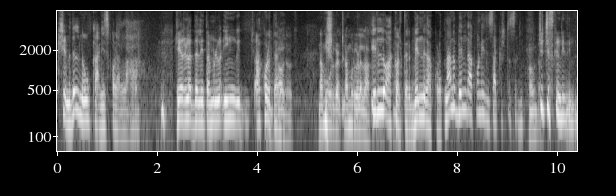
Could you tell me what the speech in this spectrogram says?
ಕ್ಷಣದಲ್ಲಿ ನೋವು ಕಾಣಿಸ್ಕೊಳ್ಳಲ್ಲ ಕೇರಳದಲ್ಲಿ ತಮಿಳು ಹಿಂಗೆ ಹಾಕೊಳ್ತಾರೆ. ಹೌದೌದು ನಮ್ಮ ಊರುಗಳು ನಮ್ಮ ಊರುಗಳೆಲ್ಲ ಹಾಕ್- ಇಲ್ಲೂ ಹಾಕೊಳ್ತಾರೆ ಬೆನ್ನಿಗೆ ಹಾಕೊಳುತ್ತೆ ನಾನು ಬೆನ್ನಿಗೆ ಹಾಕೊಂಡಿದ್ದೀನಿ ಸಾಕಷ್ಟು ಸರಿ. ಹೌದಾ? ಚುಚ್ಚಿಸ್ಕೊಂಡಿದ್ದೀನಿ.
